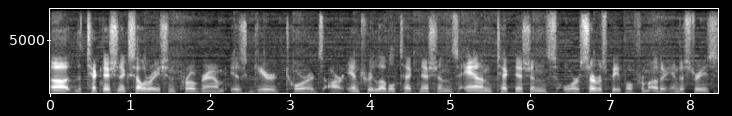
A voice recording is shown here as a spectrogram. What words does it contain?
Uh, the Technician Acceleration Program is geared towards our entry-level technicians and technicians or service people from other industries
